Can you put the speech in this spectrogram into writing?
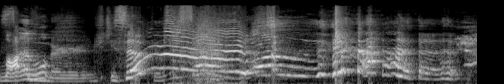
lo- submerged. submerged!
